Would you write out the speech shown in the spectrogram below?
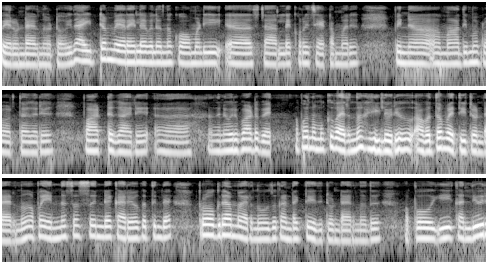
പേരുണ്ടായിരുന്നു കേട്ടോ. ഇത് ഐറ്റം വേറെ ലെവൽ എന്ന കോമഡി സ്റ്റാറിലെ കുറേ ചേട്ടന്മാർ പിന്നെ മാധ്യമ പ്രവർത്തകർ പാട്ടുകാർ അങ്ങനെ ഒരുപാട് പേര്. അപ്പോൾ നമുക്ക് വരുന്ന വഴിയിലൊരു അബദ്ധം പറ്റിയിട്ടുണ്ടായിരുന്നു. അപ്പോൾ എൻ എസ് എസിന്റെ കരയോഗത്തിന്റെ പ്രോഗ്രാമായിരുന്നു ഇത് കണ്ടക്ട് ചെയ്തിട്ടുണ്ടായിരുന്നത്. അപ്പോൾ ഈ കല്ലിയൂർ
